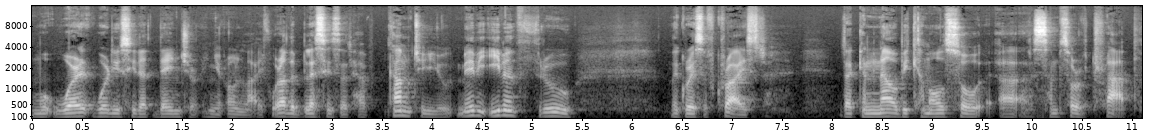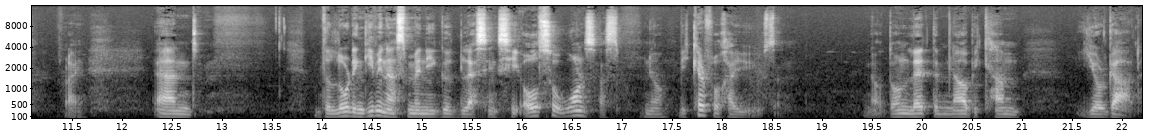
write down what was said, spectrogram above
Where, where do you see that danger in your own life? What are the blessings that have come to you, maybe even through the grace of Christ, that can now become also uh, some sort of trap, right? And the Lord, in giving us many good blessings, He also warns us, you know, be careful how you use them. You know, don't let them now become your God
